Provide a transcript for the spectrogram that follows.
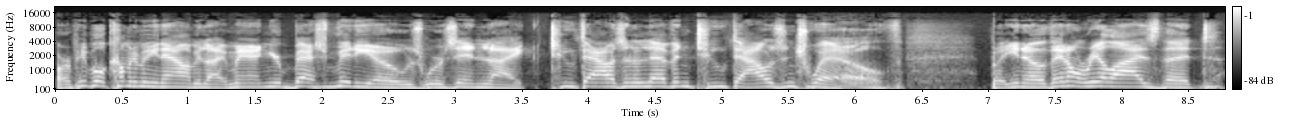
or people come to me now and be like, "Man, your best videos was in like 2011, 2012," but you know, they don't realize that.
